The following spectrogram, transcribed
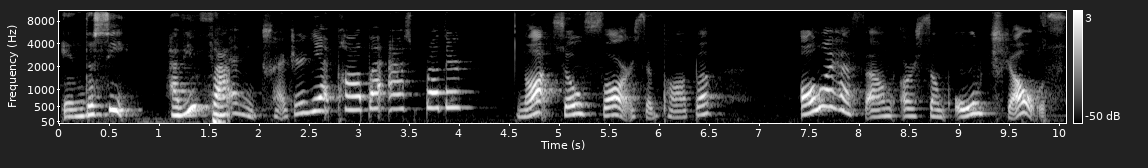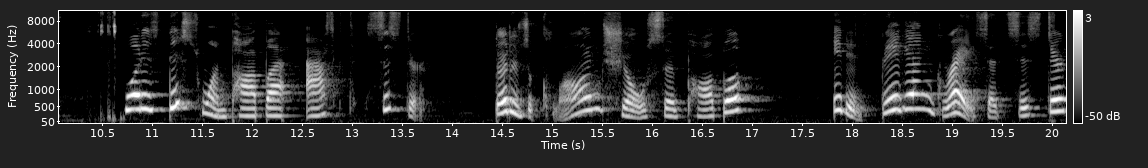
in the sea. Have you found any treasure yet, Papa? asked Brother. Not so far, said Papa. All I have found are some old shells. What is this one, Papa? asked Sister. That is a clam shell, said Papa. It is big and gray, said Sister.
